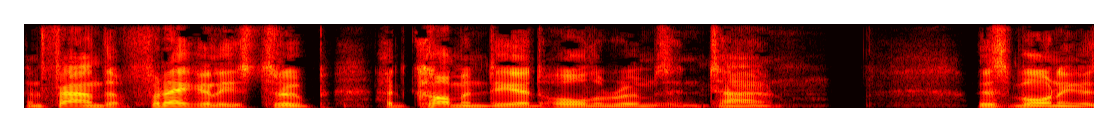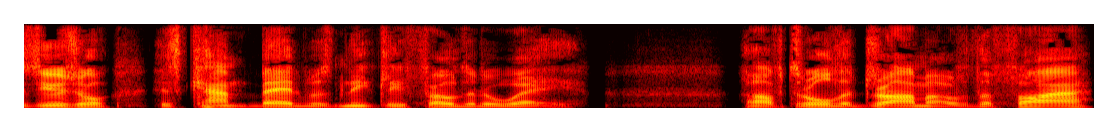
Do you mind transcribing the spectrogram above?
and found that Fregoli's troupe had commandeered all the rooms in town. This morning, as usual, his camp bed was neatly folded away. After all the drama of the fire,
